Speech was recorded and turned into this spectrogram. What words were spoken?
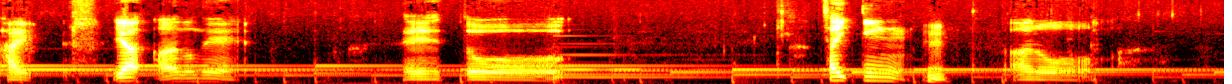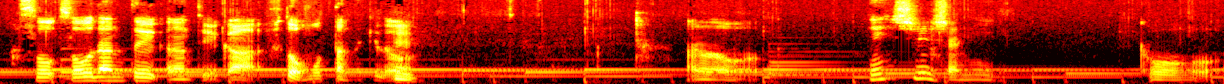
はい。いや、あのね、えーっと、最近、うんあの、そう相談というか、なんというか、ふと思ったんだけど、うんあの、編集者に、こ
